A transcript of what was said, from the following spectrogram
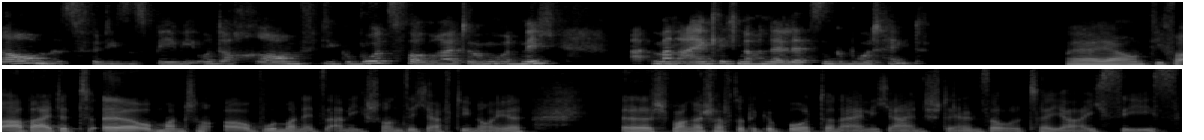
Raum ist für dieses Baby und auch Raum für die Geburtsvorbereitung und nicht man eigentlich noch in der letzten Geburt hängt. Ja, ja, und die verarbeitet, äh, ob man schon, obwohl man jetzt eigentlich schon sich auf die neue äh, Schwangerschaft oder Geburt dann eigentlich einstellen sollte. Ja, ich sehe es.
